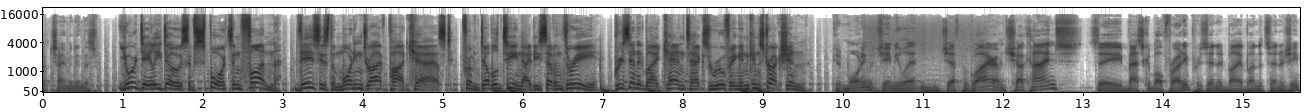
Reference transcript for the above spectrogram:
uh, chiming in this. Your daily dose of sports and fun. This is the Morning Drive Podcast from Double T 97.3, presented by Cantex Roofing and Construction. Good morning with Jamie Lent and Jeff McGuire. I'm Chuck Heinz. It's a Basketball Friday presented by Abundance Energy.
